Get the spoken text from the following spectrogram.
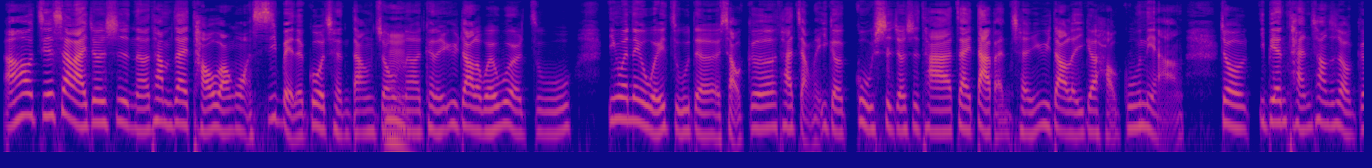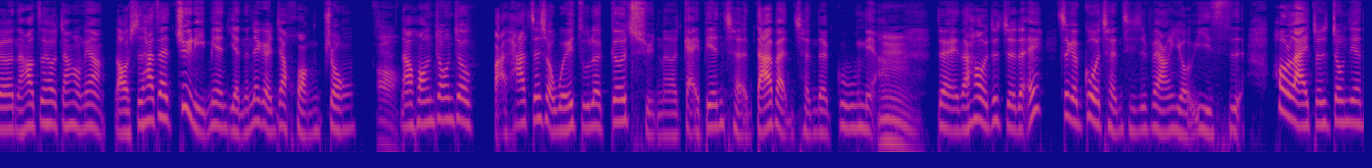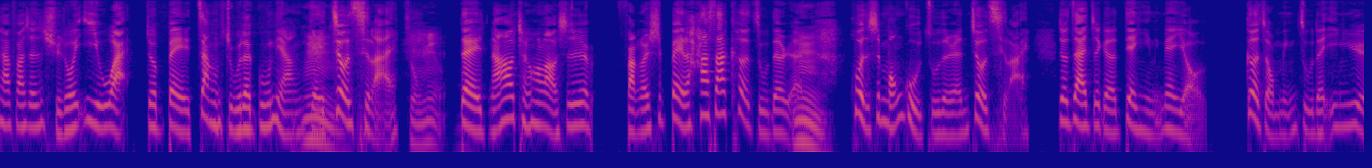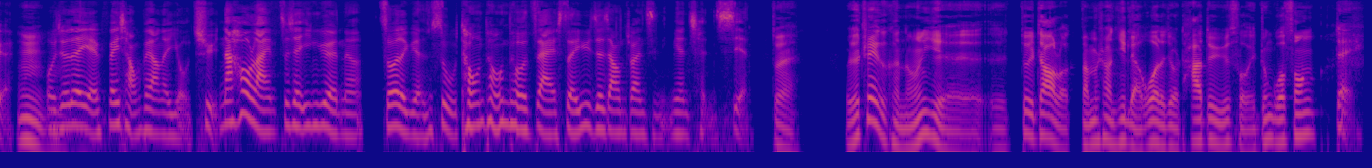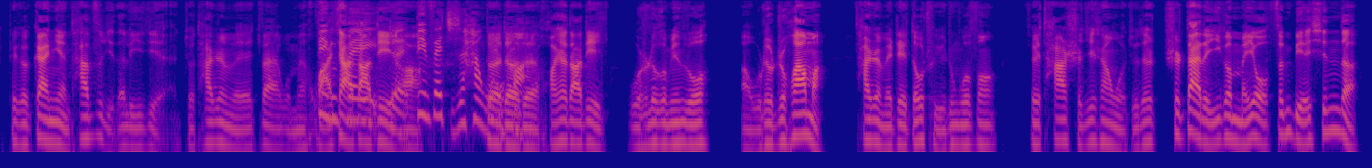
然后接下来就是呢，他们在逃亡往西北的过程当中嗯。呢，可能遇到了维吾尔族，因为那个维族的小哥他讲了一个故事，就是他在大阪城遇到了一个好姑娘，就一边弹唱这首歌，然后最后张洪亮老师他在剧里面演的那个人叫黄忠，哦，然后黄忠就把他这首维族的歌曲呢改编成打板城的姑娘，嗯。对，然后我就觉得，哎，这个过程其实非常有意思。后来就是中间他发生许多意外，就被藏族的姑娘给嗯。救起来，救命，对，然后陈红老师反而是被了哈萨克族的人、嗯。或者是蒙古族的人救起来，就在这个电影里面有各种民族的音乐。嗯，我觉得也非常非常的有趣。那后来这些音乐呢，所有的元素通通都在《随遇》这张专辑里面呈现。对。我觉得这个可能也呃对照了咱们上期聊过的，就是他对于所谓中国风对，这个概念他自己的理解，就他认为在我们华夏大地啊，对，并非只是汉文化。对对对，华夏大地五十六个民族啊，五十六枝花嘛，他认为这都属于中国风，所以他实际上我觉得是带着一个没有分别心的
